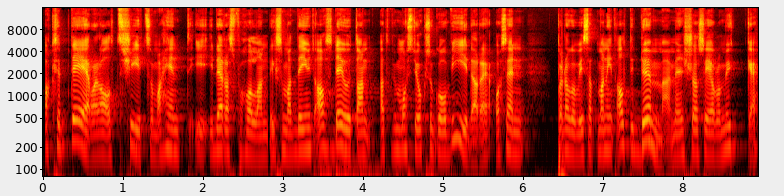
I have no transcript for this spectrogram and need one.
accepterar allt skit som har hänt i, i deras förhållande. Liksom att det är ju inte alls det, utan att vi måste ju också gå vidare och sen på något vis att man inte alltid dömer människor så jävla mycket.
